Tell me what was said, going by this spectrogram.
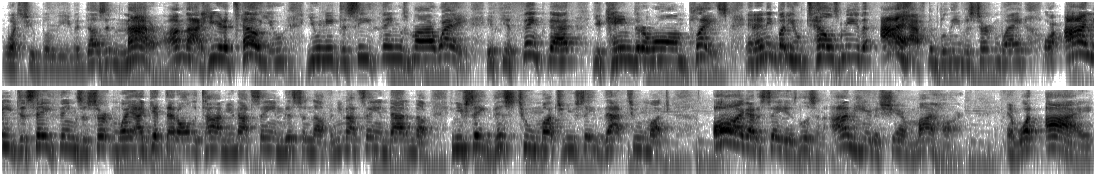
what you believe. It doesn't matter. I'm not here to tell you you need to see things my way. If you think that, you came to the wrong place. And anybody who tells me that I have to believe a certain way or I need to say things a certain way. I get that all the time. You're not saying this enough and you're not saying that enough. And you say this too much and you say that too much. All I got to say is listen, I'm here to share my heart and what I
